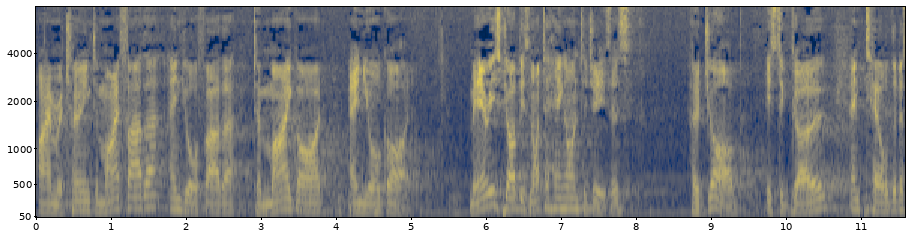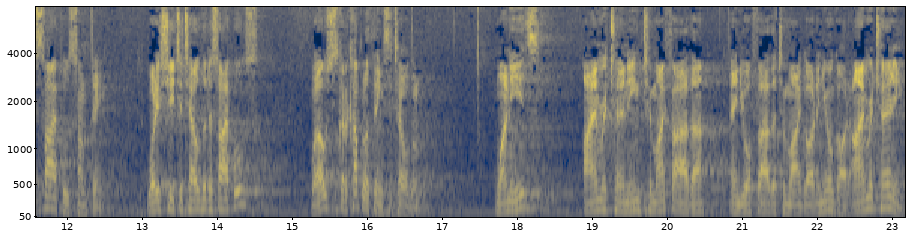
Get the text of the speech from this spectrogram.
I am returning to my Father and your Father, to my God and your God. Mary's job is not to hang on to Jesus. Her job is to go and tell the disciples something. What is she to tell the disciples? Well, she's got a couple of things to tell them. One is, I am returning to my Father and your Father to my God and your God. I am returning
